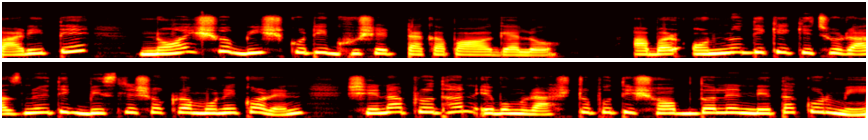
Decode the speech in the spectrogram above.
বাড়িতে নয়শো বিশ কোটি ঘুষের টাকা পাওয়া গেল। আবার অন্যদিকে কিছু রাজনৈতিক বিশ্লেষকরা মনে করেন, সেনাপ্রধান এবং রাষ্ট্রপতি সব দলের নেতাকর্মী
